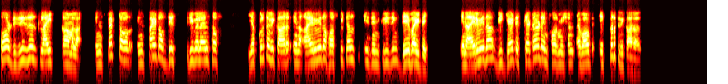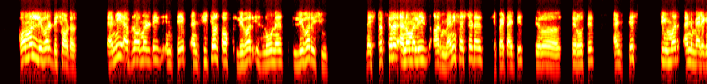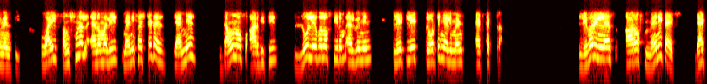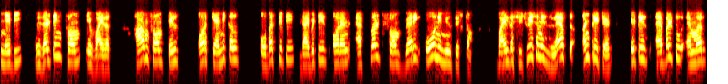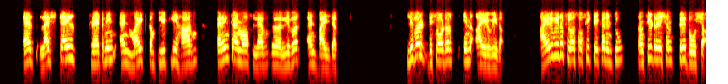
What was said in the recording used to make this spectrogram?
for diseases like Kamala. In, of, in spite of this prevalence of Yakruta Vikar in Ayurveda hospitals is increasing day by day. In Ayurveda, we get scattered information about Ekrit Vikaras. Common liver disorders any abnormalities in shape and features of liver is known as liver issues. The structural anomalies are manifested as hepatitis, cirrhosis, and cyst tumor and malignancy, while functional anomalies manifested as damage down of RBCs, low level of serum albumin, platelet, clotting elements, etc. Liver illness are of many types that may be resulting from a virus, harm from pills or chemicals obesity, diabetes, or an assault from very own immune system. While the situation is left untreated, it is able to emerge as lifestyle threatening and might completely harm parenchyma of uh, liver and bile duct. Liver disorders in Ayurveda. Ayurveda philosophy taken into consideration Tridosha,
